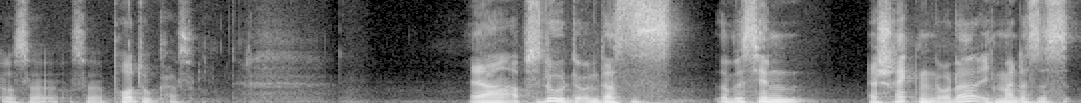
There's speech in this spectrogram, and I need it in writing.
aus der, aus der Portokasse. Ja, absolut. Und das ist so ein bisschen erschreckend, oder? Ich meine, das ist,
